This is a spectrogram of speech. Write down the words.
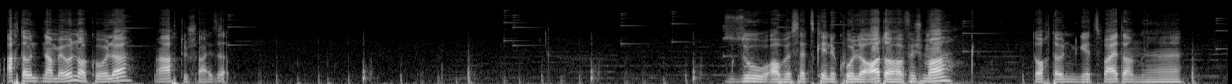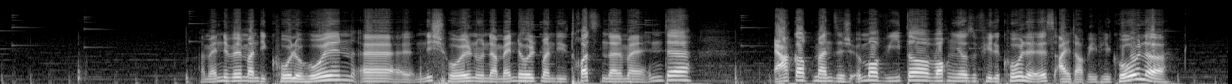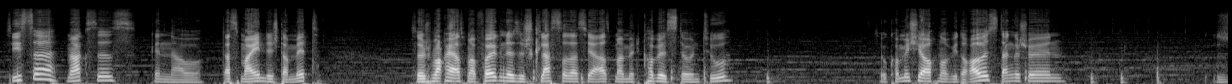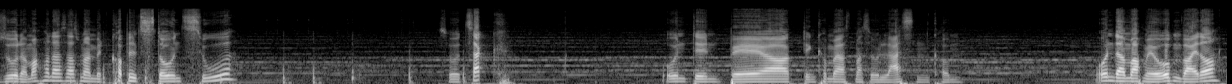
Ach, da unten haben wir auch noch Kohle. Ach du Scheiße. So, aber es ist jetzt keine Kohleader, hoffe ich mal. Doch, da unten geht's weiter. Nee. Am Ende will man die Kohle holen, äh, nicht holen und am Ende holt man die trotzdem. Dann am Ende ärgert man sich immer wieder, warum hier so viele Kohle ist. Alter, wie viel Kohle? Siehst du? Merkst du es? Genau. Das meinte ich damit. So, ich mache erstmal folgendes. Ich cluster das hier erstmal mit Cobblestone zu. So, komme ich hier auch noch wieder raus. Dankeschön. So, dann machen wir das erstmal mit Cobblestone zu. So, zack. Und den Berg, den können wir erstmal so lassen, komm. Und dann machen wir hier oben weiter.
